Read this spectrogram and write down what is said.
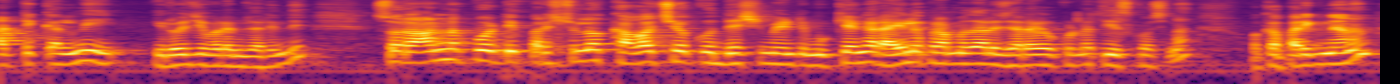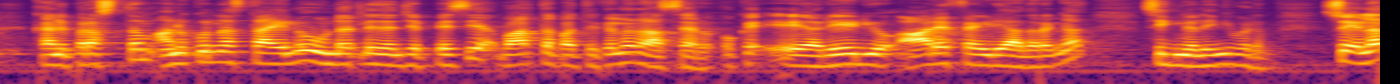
ఆర్టికల్ని ఈరోజు ఇవ్వడం జరిగింది. సో రానున్న పోటీ పరీక్షలో కవచ్ యొక్క ఉద్దేశం ఏంటి? ముఖ్యంగా రైలు ప్రమాదాలు జరగకుండా తీసుకొచ్చిన ఒక పరిజ్ఞానం. కానీ ప్రస్తుతం అనుకున్న స్థాయిలో ఉండట్లేదని చెప్పేసి వార్తాపత్రికల్లో రాశారు. ఒక రేడియో రేడియో ఆర్ఎఫ్ఐడి ఆధారంగా సిగ్నలింగ్ ఇవ్వడం. సో ఎలా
